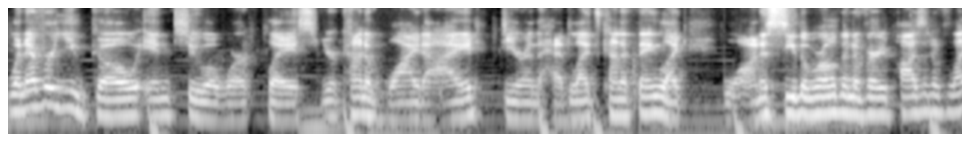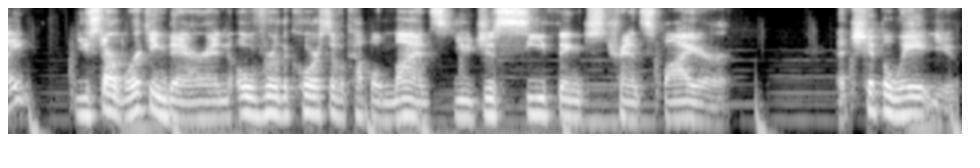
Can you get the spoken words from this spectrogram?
whenever you go into a workplace you're kind of wide-eyed deer in the headlights kind of thing like want to see the world in a very positive light. You start working there and over the course of a couple months you just see things transpire. That chip away at you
